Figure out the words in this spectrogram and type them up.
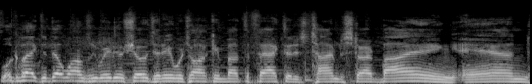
Welcome back to Del Walmsley Radio Show. Today we're talking about the fact that it's time to start buying and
